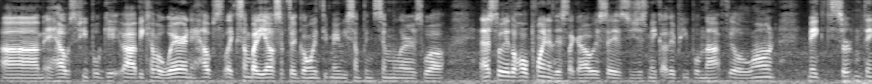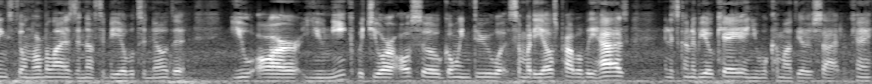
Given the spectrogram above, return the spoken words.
Um, it helps people get uh, become aware, and it helps like somebody else if they're going through maybe something similar as well. And that's really the whole point of this. Like I always say, is to just make other people not feel alone, make certain things feel normalized enough to be able to know that you are unique, but you are also going through what somebody else probably has, and it's going to be okay, and you will come out the other side. Okay.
